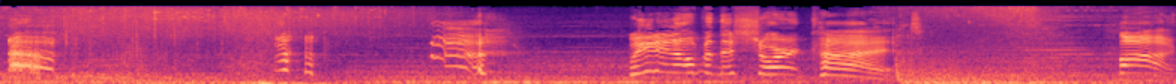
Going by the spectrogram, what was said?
we didn't open the shortcut. Fuck.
